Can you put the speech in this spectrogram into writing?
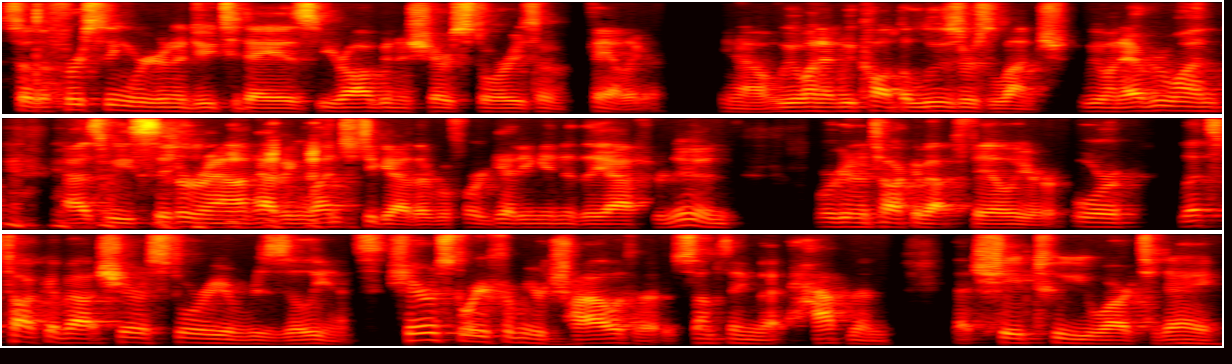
So the first thing we're going to do today is you're all going to share stories of failure. You know, we want it, we call it the loser's lunch. We want everyone as we sit around having lunch together before getting into the afternoon, we're going to talk about failure or let's talk about share a story of resilience. Share a story from your childhood, something that happened that shaped who you are today.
